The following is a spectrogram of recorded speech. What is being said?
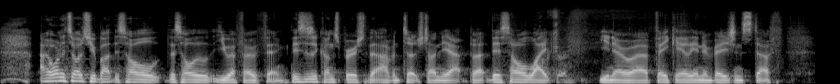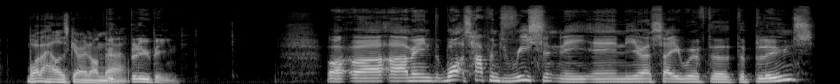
I want to talk to you about this whole this whole UFO thing. This is a conspiracy that I haven't touched on yet, but this whole like you know uh, fake alien invasion stuff. What the hell is going on there? Blue beam. Well, uh, I mean, what's happened recently in the USA with the the balloons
